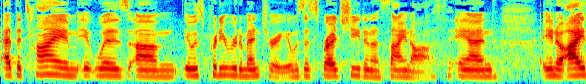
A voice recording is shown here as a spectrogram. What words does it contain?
at the time, it was um, it was pretty rudimentary. It was a spreadsheet and a sign off, and you know, I,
